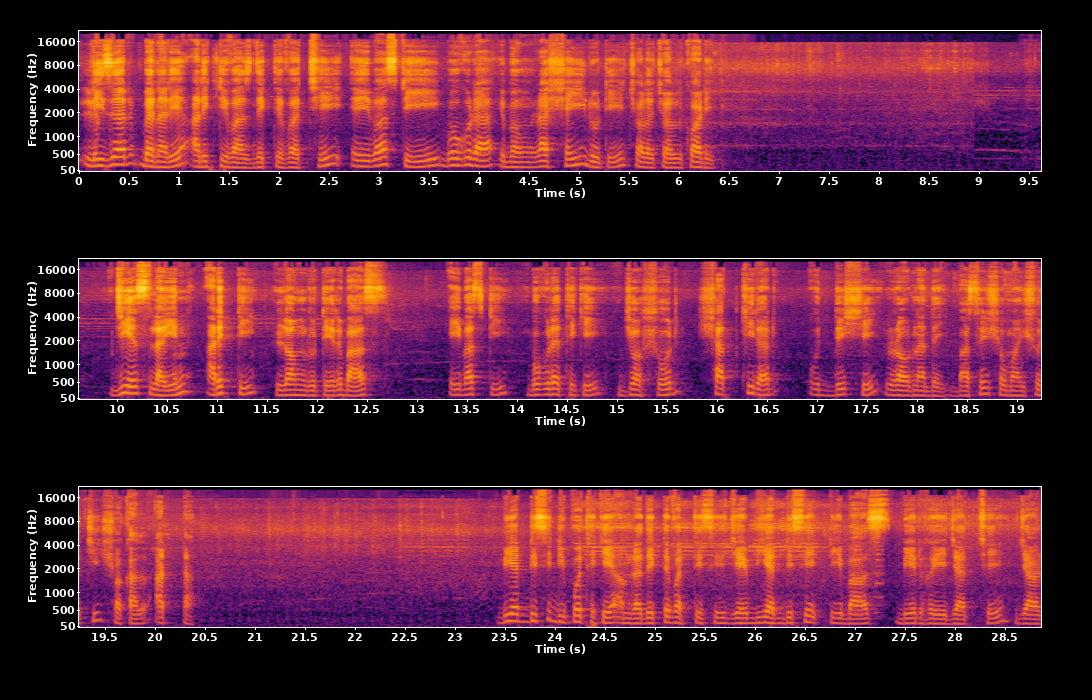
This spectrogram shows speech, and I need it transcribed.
লিজার ব্যানারে আরেকটি বাস দেখতে পাচ্ছি। এই বাসটি বগুড়া এবং রাজশাহী রুটে চলাচল করে। জিএস লাইন আরেকটি লং রুটের বাস। এই বাসটি বগুড়া থেকে যশোর সাতক্ষীরার উদ্দেশ্যে রওনা দেয়। বাসের সময়সূচি সকাল আটটা। বিআরডিসি ডিপো থেকে আমরা দেখতে পারতেছি যে বিআরডিসি একটি বাস বের হয়ে যাচ্ছে, যার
